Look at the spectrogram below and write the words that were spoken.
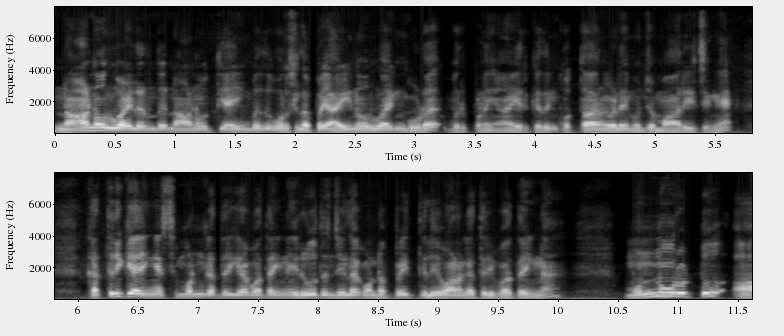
நானூறுரூவாயிலேருந்து நானூற்றி ஐம்பது ஒரு சில போய் ஐநூறுரூவாய்க்கும் கூட விற்பனை ஆகிருக்குதுங்க கொத்தாரங்க விலையும் கொஞ்சம் மாறிடுச்சுங்க. கத்திரிக்காய்ங்க சிம்மன் கத்திரிக்காய் பார்த்தீங்கன்னா இருபத்தஞ்சு கிலோ கொண்ட போய் தெளிவான கத்திரி பார்த்தீங்கன்னா முந்நூறு டு ஆ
